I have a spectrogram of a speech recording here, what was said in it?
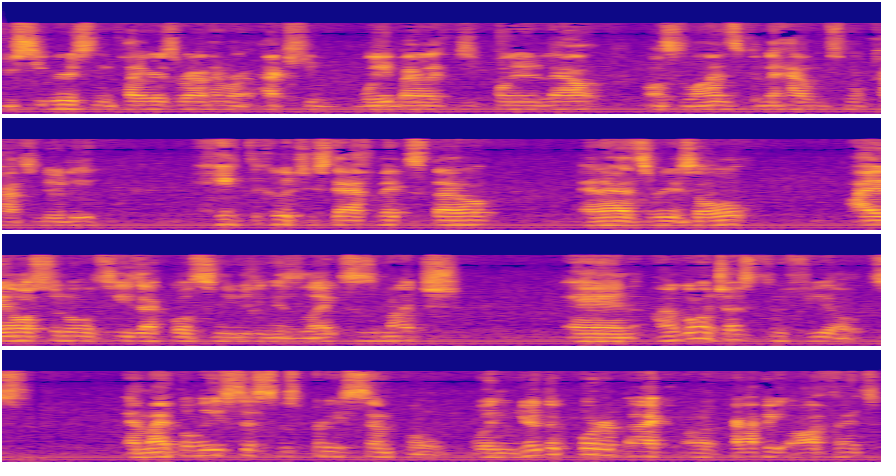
receivers and players around him are actually way better, like you pointed out. Also, the line's going to have some more continuity. Hate the coaching staff mix, though. And as a result, I also don't see Zach Wilson using his legs as much. And I'm going Justin Fields. And my belief system is pretty simple. When you're the quarterback on a crappy offense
